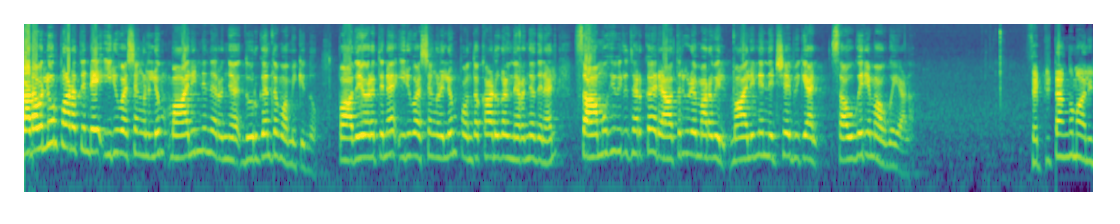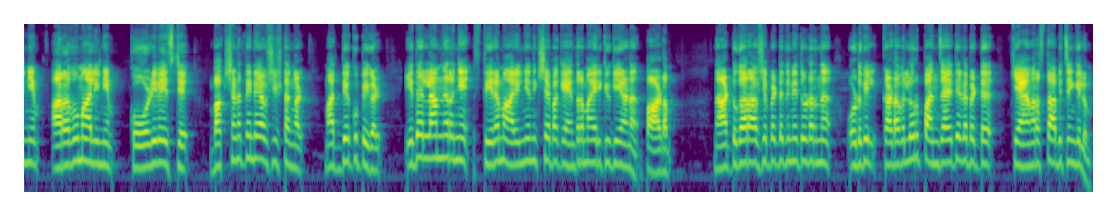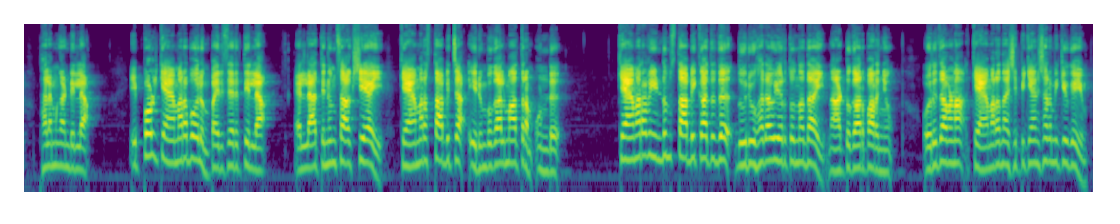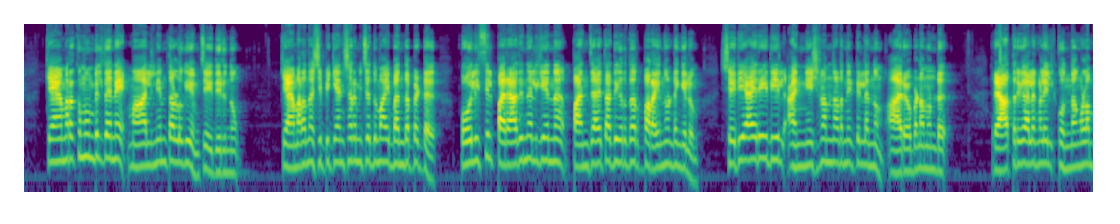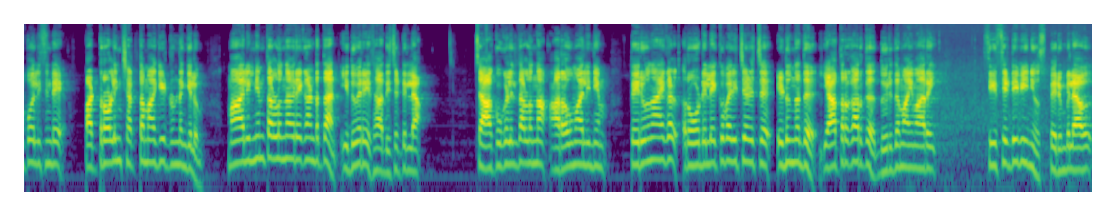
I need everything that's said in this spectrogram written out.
കടവല്ലൂർ പാടത്തിന്റെ ഇരുവശങ്ങളിലും മാലിന്യം നിറഞ്ഞ് ദുർഗന്ധം വമിക്കുന്നു. പാതയോരത്തിന് ഇരുവശങ്ങളിലും പൊന്തക്കാടുകൾ നിറഞ്ഞതിനാൽ സാമൂഹ്യ വിരുദ്ധർക്ക് രാത്രിയുടെ മറവിൽ മാലിന്യം നിക്ഷേപിക്കാൻ സൗകര്യമാവുകയാണ്. സെപ്റ്റി ടാങ്ക് മാലിന്യം അറവ് മാലിന്യം കോഴി വേസ്റ്റ് ഭക്ഷണത്തിന്റെ അവശിഷ്ടങ്ങൾ മദ്യക്കുപ്പികൾ ഇതെല്ലാം നിറഞ്ഞ് സ്ഥിര മാലിന്യ നിക്ഷേപ കേന്ദ്രമായിരിക്കുകയാണ് പാടം. നാട്ടുകാർ ആവശ്യപ്പെട്ടതിനെ തുടർന്ന് ഒടുവിൽ കടവല്ലൂർ പഞ്ചായത്ത് ഇടപെട്ട് ക്യാമറ സ്ഥാപിച്ചെങ്കിലും ഫലം കണ്ടില്ല. ഇപ്പോൾ ക്യാമറ പോലും പരിസരത്തില്ല. എല്ലാത്തിനും സാക്ഷിയായി ക്യാമറ സ്ഥാപിച്ച ഇരുമ്പുകാൽ മാത്രം ഉണ്ട്. ക്യാമറ വീണ്ടും സ്ഥാപിക്കാത്തത് ദുരൂഹത ഉയർത്തുന്നതായി നാട്ടുകാർ പറഞ്ഞു. ഒരു തവണ ക്യാമറ നശിപ്പിക്കാൻ ശ്രമിക്കുകയും ക്യാമറയ്ക്ക് മുമ്പിൽ തന്നെ മാലിന്യം തള്ളുകയും ചെയ്തിരുന്നു. ക്യാമറ നശിപ്പിക്കാൻ ശ്രമിച്ചതുമായി ബന്ധപ്പെട്ട് പോലീസിൽ പരാതി നൽകിയെന്ന് പഞ്ചായത്ത് അധികൃതർ പറയുന്നുണ്ടെങ്കിലും ശരിയായ രീതിയിൽ അന്വേഷണം നടന്നിട്ടില്ലെന്നും ആരോപണമുണ്ട്. രാത്രികാലങ്ങളിൽ കുന്നംകുളം പോലീസിന്റെ പട്രോളിംഗ് ശക്തമാക്കിയിട്ടുണ്ടെങ്കിലും മാലിന്യം തള്ളുന്നവരെ കണ്ടെത്താൻ ഇതുവരെ സാധിച്ചിട്ടില്ല. ചാക്കുകളിൽ തള്ളുന്ന അറവ് മാലിന്യം തെരുവുനായകൾ റോഡിലേക്ക് വലിച്ചഴിച്ച് ഇടുന്നത് യാത്രക്കാർക്ക് ദുരിതമായി മാറി. C news Perumpilavu.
